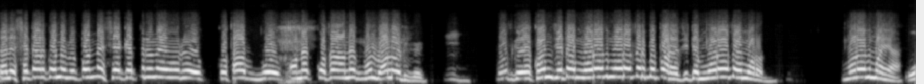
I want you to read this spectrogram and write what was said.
তাহলে সেটার কোনো ব্যাপার নাই সেক্ষেত্রে না ওর কথা অনেক কথা অনেক ভুল ভালো উঠবে। এখন যেটা মরদ মরদের ব্যাপার আছে এটা মরদ ও মরদ। মরদ মায়া। ও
